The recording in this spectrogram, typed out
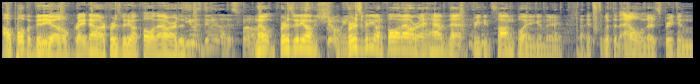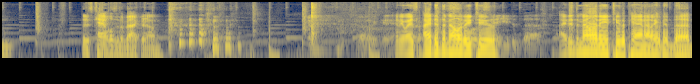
I'll pull up a video right now. Our first video on Fallen Hour. This he was doing it on his phone. No, first video on to show me? first video on Fallen Hour. I have that freaking song playing in there. It's with an L and there's freaking there's candles in the background. Anyways, I did the melody to did. I did the melody to the piano. He did the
